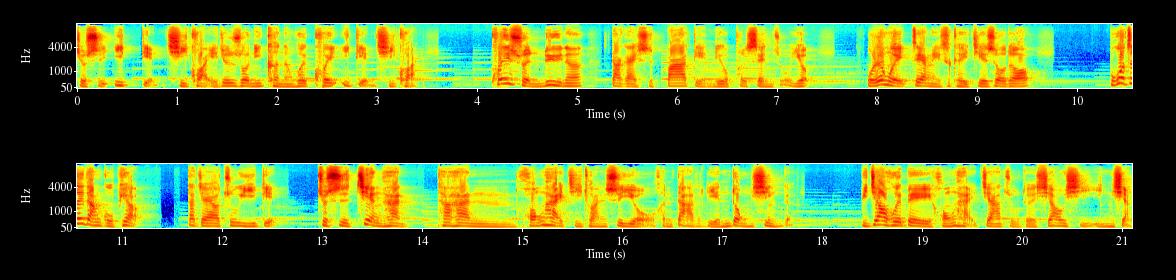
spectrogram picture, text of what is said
就是一点七块，也就是说你可能会亏一点七块，亏损率呢大概是八点六 percent 左右。我认为这样也是可以接受的哦。不过这一档股票。大家要注意一点，就是建汉它和红海集团是有很大的联动性的，比较会被红海家族的消息影响。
